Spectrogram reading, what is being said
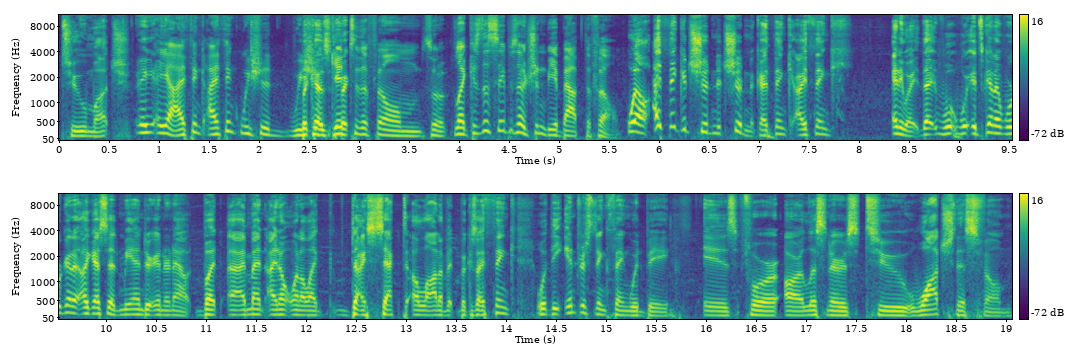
too much. Uh, Yeah, I think I think we should we Because- should get bec- to the film sort of like because this episode shouldn't be about the film. well i think it shouldn't it shouldn't. I think i think anyway that, it's gonna we're gonna like i said meander in and out but i meant i don't want to like dissect a lot of it because i think what the interesting thing would be is for our listeners to watch this film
